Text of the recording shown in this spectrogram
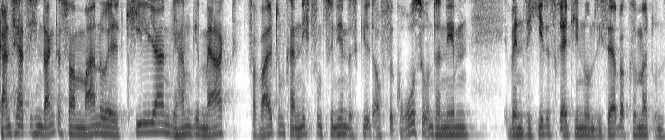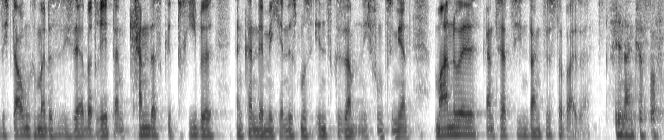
Ganz herzlichen Dank. Das war Manuel Kilian. Wir haben gemerkt, Verwaltung kann nicht funktionieren. Das gilt auch für große Unternehmen. Wenn sich jedes Rädchen nur um sich selber kümmert und sich darum kümmert, dass es sich selber dreht, dann kann das Getriebe, dann kann der Mechanismus insgesamt nicht funktionieren. Manuel, ganz herzlichen Dank fürs Dabeisein. Vielen Dank, Christoph.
